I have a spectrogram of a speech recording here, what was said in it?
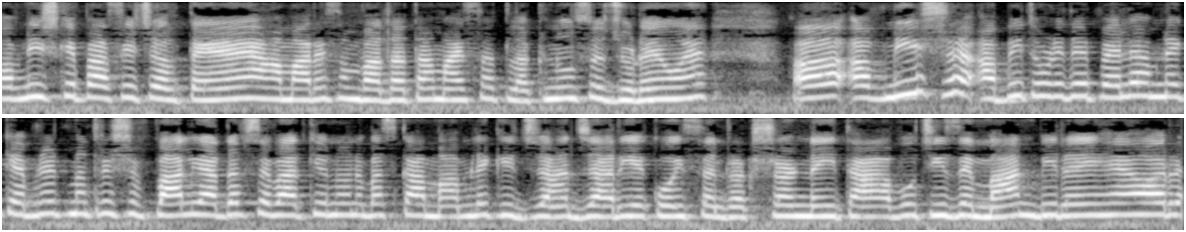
Avneesh के पास ही चलते हैं। हमारे संवाददाता हमारे साथ लखनऊ से जुड़े हुए हैं। अवनीश, अभी थोड़ी देर पहले हमने कैबिनेट मंत्री शिवपाल यादव से बात की। उन्होंने बस कहा, मामले की जाँच जारी है, कोई संरक्षण नहीं था, वो चीज़ें मान भी रहे हैं और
